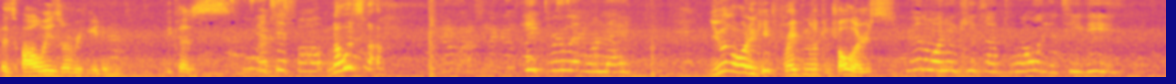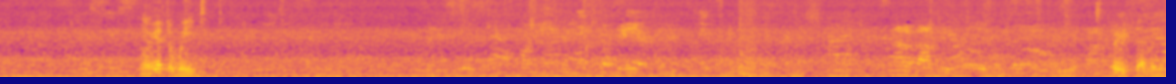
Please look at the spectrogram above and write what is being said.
is always overheating because It's his fault. no, it's not. He threw it one day. You're the one who keeps breaking the controllers. You're the one who keeps on throwing the TV. No, we have to wait. Very feminine.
